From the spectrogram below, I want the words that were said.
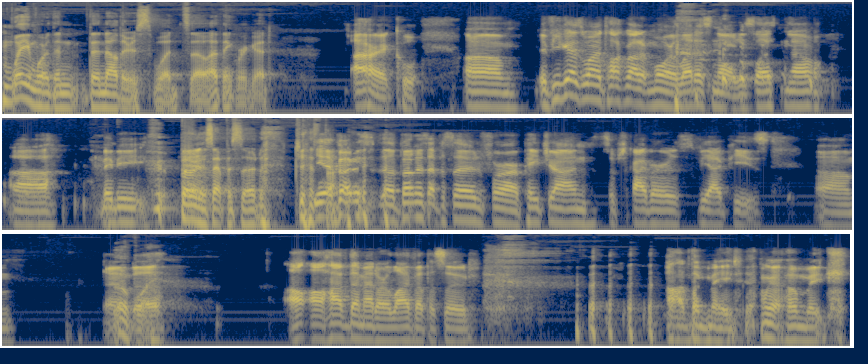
way more than than others would. So I think we're good. All right, cool. Um, if you guys want to talk about it more, let us know. Just let us know. Uh, maybe Bonus episode. Just yeah, bonus uh, bonus episode for our Patreon subscribers, VIPs. Um, and Oh boy. uh, I'll I'll have them at our live episode. I'll have them made. I'm gonna home make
